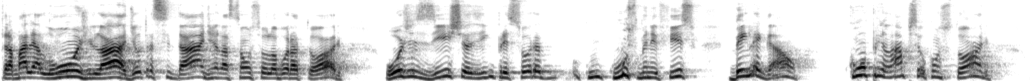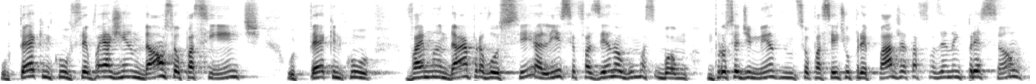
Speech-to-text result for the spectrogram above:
trabalha longe lá, de outra cidade em relação ao seu laboratório. Hoje existe a impressora com custo-benefício bem legal. Compre lá para o seu consultório. O técnico, você vai agendar o seu paciente, o técnico vai mandar para você ali, você fazendo alguma, um, procedimento no seu paciente, o preparo já está fazendo a impressão.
